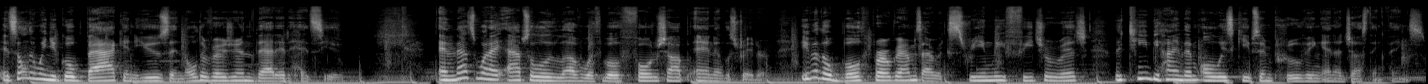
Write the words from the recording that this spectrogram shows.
It's only when you go back and use an older version that it hits you. And that's what I absolutely love with both Photoshop and Illustrator. Even though both programs are extremely feature rich, the team behind them always keeps improving and adjusting things.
